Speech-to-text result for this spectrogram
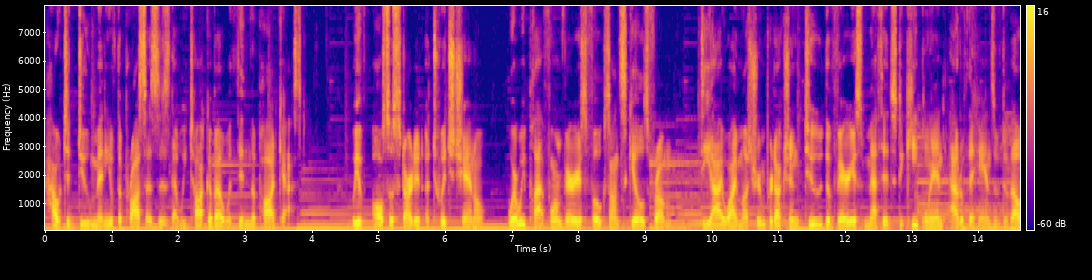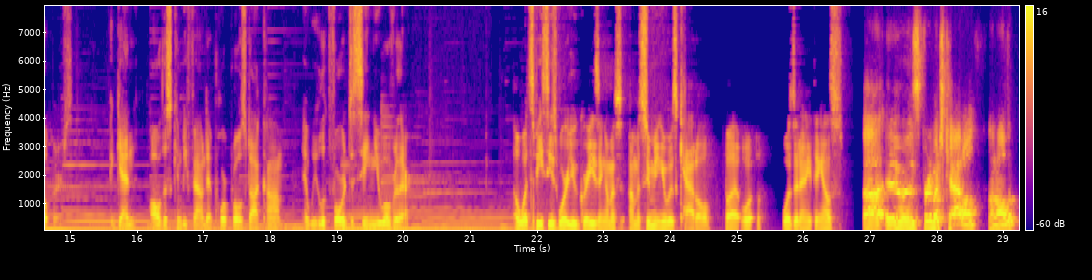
how to do many of the processes that we talk about within the podcast. We have also started a Twitch channel where we platform various folks on skills from DIY mushroom production to the various methods to keep land out of the hands of developers. Again, all this can be found at poorproles.com, and we look forward to seeing you over there. Uh, what species were you grazing? I'm, ass- I'm assuming it was cattle, but w- was it anything else? Uh, it was pretty much cattle on all the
